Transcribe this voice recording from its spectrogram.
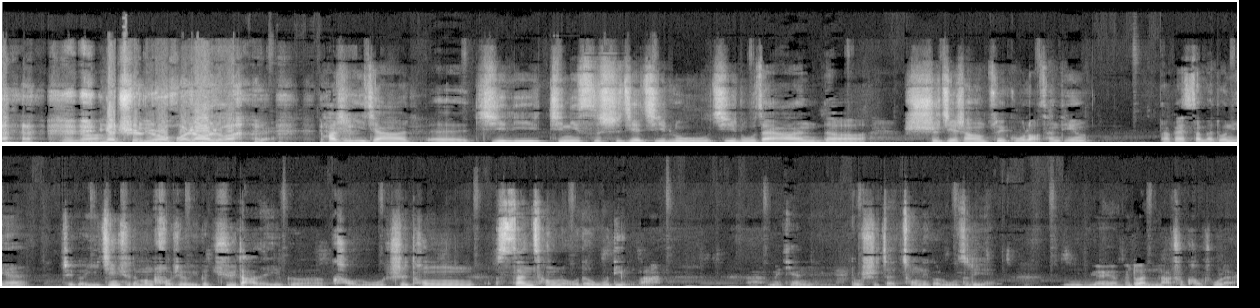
那个应该吃驴肉火烧是吧？对，它是一家呃吉尼吉尼斯世界纪录记录在案的世界上最古老餐厅，大概三百多年。这个一进去的门口就有一个巨大的一个烤炉，直通三层楼的屋顶吧，啊，每天都是在从那个炉子里源源不断的拿出烤猪来。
